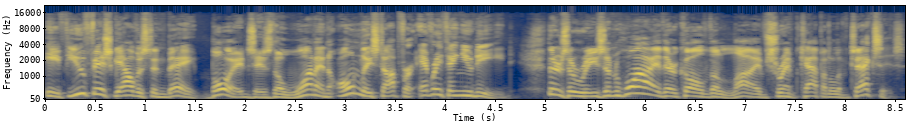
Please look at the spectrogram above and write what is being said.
If you fish Galveston Bay, Boyd's is the one and only stop for everything you need. There's a reason why they're called the live shrimp capital of Texas.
